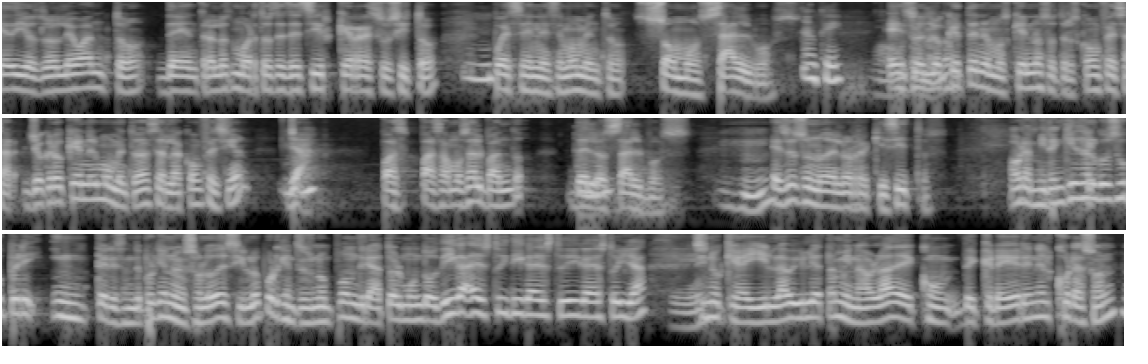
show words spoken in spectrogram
que Dios lo levantó de entre los muertos, es decir, que resucitó, pues en ese momento somos salvos. ok. Wow, Eso es lo que tenemos que nosotros confesar. Yo creo que en el momento de hacer la confesión, ya, pas- pasamos al bando de los salvos. Eso es uno de los requisitos. Ahora, miren que es algo súper interesante porque no es solo decirlo, porque entonces uno pondría a todo el mundo, diga esto y diga esto y diga esto y ya, Sí. sino que ahí la Biblia también habla de, de creer en el corazón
